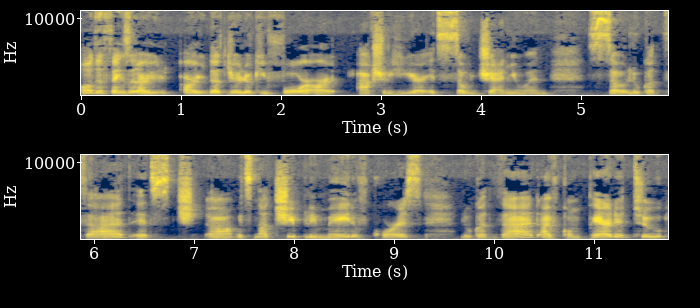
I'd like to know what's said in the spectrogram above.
all the things that are are that you're looking for are actually here. It's so genuine so look at that. It's uh, it's not cheaply made of course. Look at that. I've compared it to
